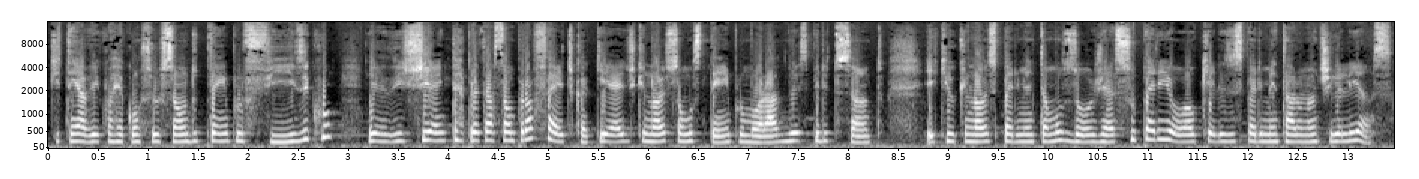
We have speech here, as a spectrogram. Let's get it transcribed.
que tem a ver com a reconstrução do templo físico, e existe a interpretação profética, que é de que nós somos templo, morado do Espírito Santo, e que o que nós experimentamos hoje é superior ao que eles experimentaram na antiga aliança.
